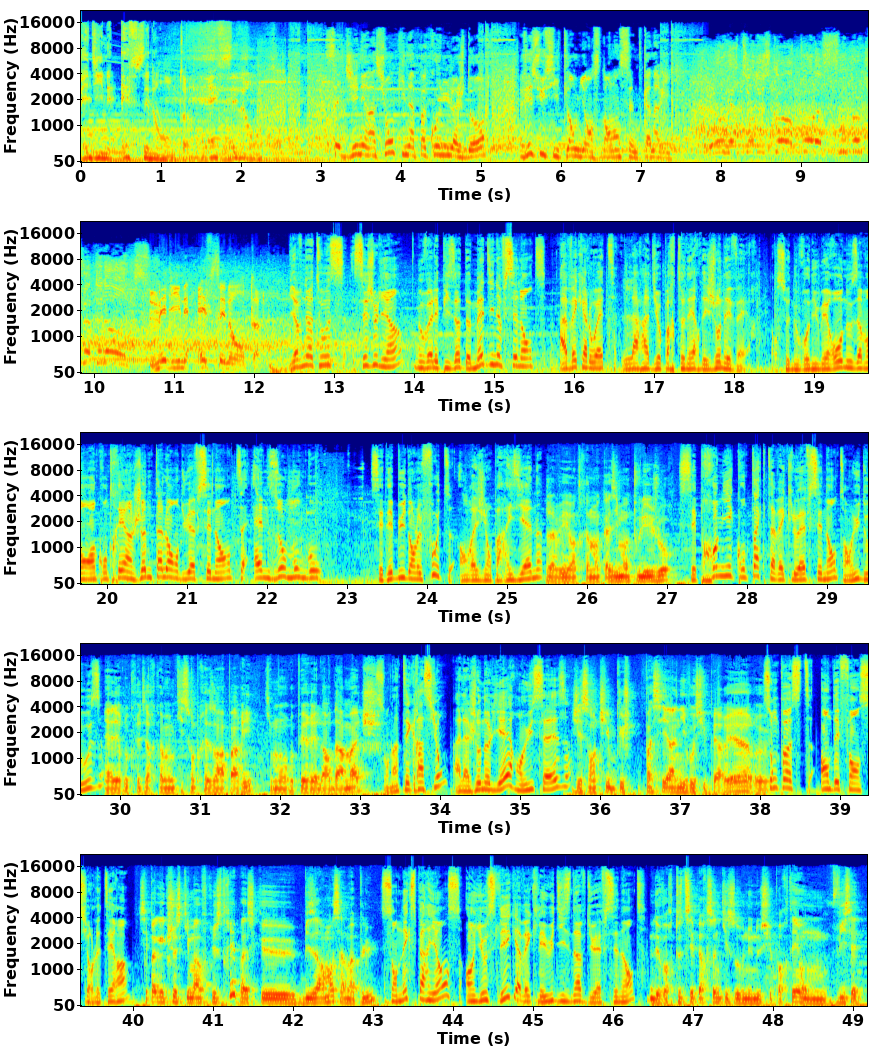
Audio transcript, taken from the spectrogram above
Made in FC Nantes. FC Nantes. Cette génération qui n'a pas connu l'âge d'or ressuscite l'ambiance dans l'enceinte Canarie. L'ouverture du score pour le Football Club de Nantes. Made in FC Nantes. Bienvenue à tous, c'est Julien, nouvel épisode de Made in FC Nantes avec Alouette, la radio partenaire des Jaunes et Verts. Dans ce nouveau numéro, nous avons rencontré un jeune talent du FC Nantes, Enzo Mongo. Ses débuts dans le foot en région parisienne, J'avais entraînement quasiment tous les jours. ses premiers contacts avec le FC Nantes en U12, Il y a les recruteurs quand même qui sont présents à Paris, qui m'ont repéré lors d'un match. son intégration à la Jaunelière en U16, J'ai senti que je passais à un niveau supérieur. euh, son poste en défense sur le terrain, C'est pas quelque chose qui m'a frustré parce que bizarrement ça m'a plu. son expérience en Youth League avec les U19 du FC Nantes, De voir toutes ces personnes qui sont venues nous supporter, on vit cette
